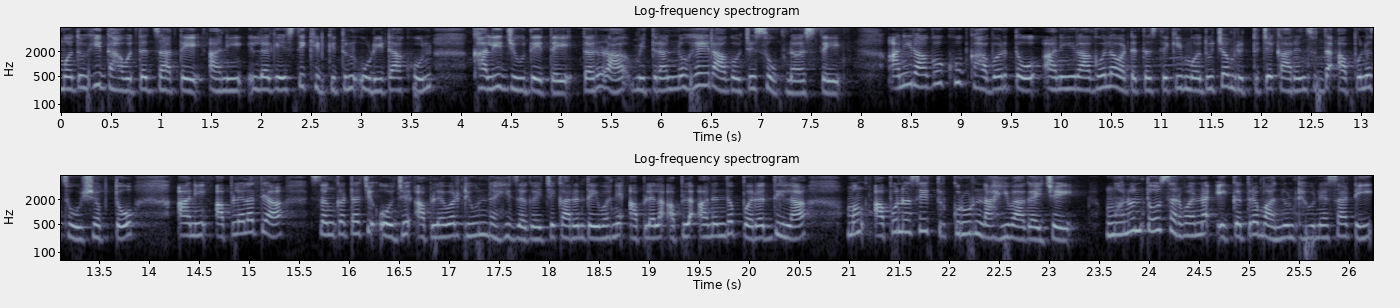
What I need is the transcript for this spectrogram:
मधू ही धावतच जाते आणि लगेच ती खिडकीतून उडी टाकून खाली जीव देते. तर रा मित्रांनो हे राघवचे स्वप्न असते. आणि राघव खूप घाबरतो आणि राघवला वाटत असते की मधूच्या मृत्यूचे कारणसुद्धा आपणच होऊ शकतो आणि आपल्याला त्या संकटाचे ओझे आपल्यावर ठेवून नाही जगायचे कारण देवाने आपल्याला आपला आनंद परत दिला. मग आपण असे क्रूर नाही वागायचे. म्हणून तो सर्वांना एकत्र बांधून ठेवण्यासाठी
